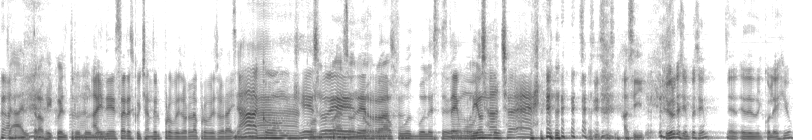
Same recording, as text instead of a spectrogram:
ya, el tráfico del Trululú. Ahí debe estar escuchando el profesor o la profesora. ahí, Sí, Ah, con queso con razón de no fútbol este, Este muchacho. eh. Sí, sí, sí. Así. Yo creo que así empecé, eh, eh, desde el colegio.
